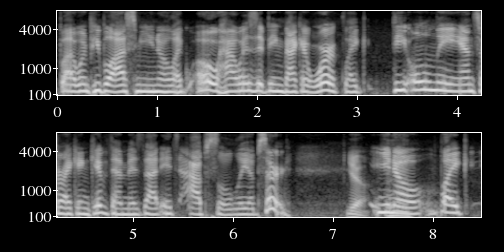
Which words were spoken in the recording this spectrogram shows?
but when people ask me, you know, like, oh, how is it being back at work? Like the only answer I can give them is that it's absolutely absurd Yeah. you know, like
